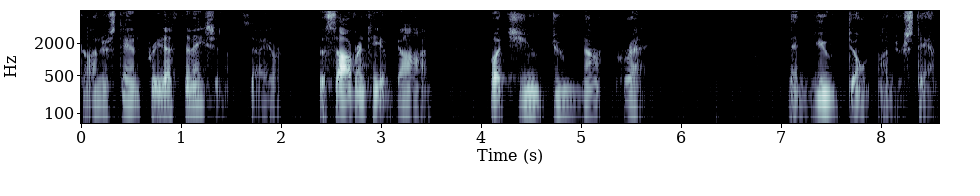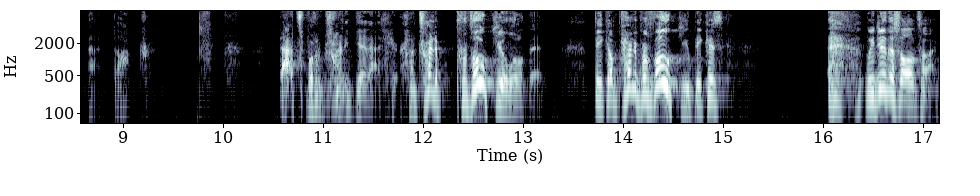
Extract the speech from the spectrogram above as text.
to understand predestination, let's say, or the sovereignty of God, but you do not pray, then you don't understand that doctrine. That's what I'm trying to get at here. I'm trying to provoke you a little bit. I'm trying to provoke you because we do this all the time.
